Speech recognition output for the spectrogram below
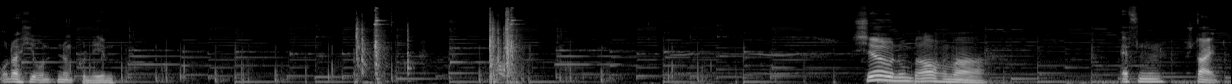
Oder hier unten irgendwo neben. So, nun brauchen wir Effen Stein.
